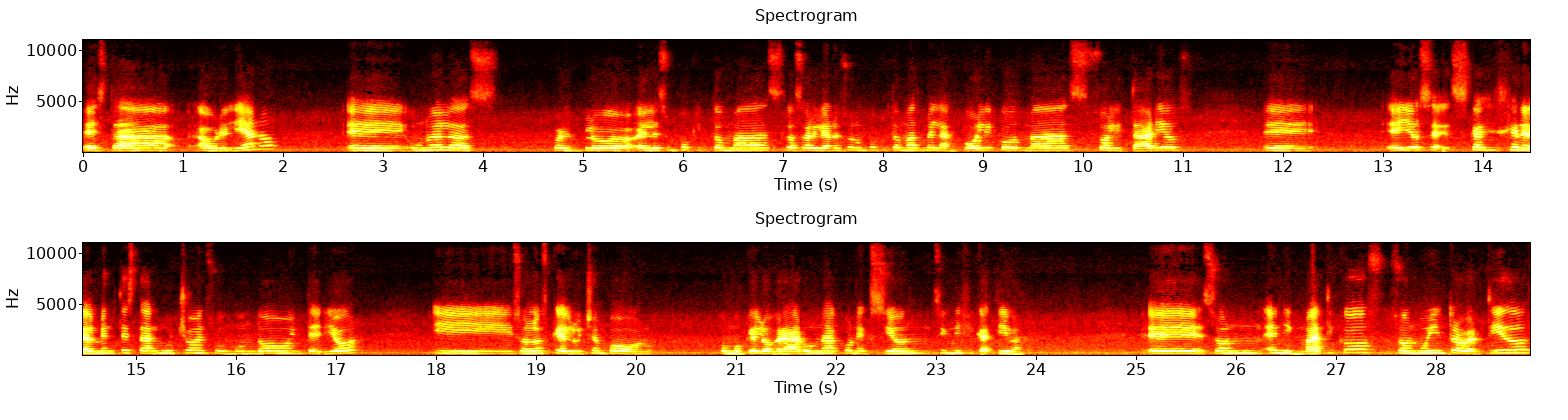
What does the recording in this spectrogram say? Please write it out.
Está Aureliano, eh, uno de los por ejemplo, él es un poquito más, los aurelianos son un poquito más melancólicos, más solitarios. Eh, ellos casi generalmente están mucho en su mundo interior y son los que luchan por como que lograr una conexión significativa. Eh, son enigmáticos, son muy introvertidos,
